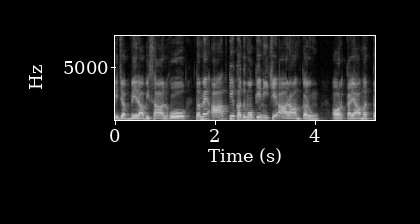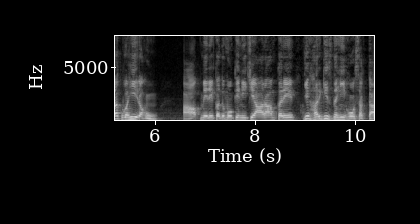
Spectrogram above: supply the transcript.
कि जब मेरा विसाल हो तो मैं आपके कदमों के नीचे आराम करूँ और क़यामत तक वही रहूँ। आप मेरे कदमों के नीचे आराम करें, ये हरगिज़ नहीं हो सकता।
